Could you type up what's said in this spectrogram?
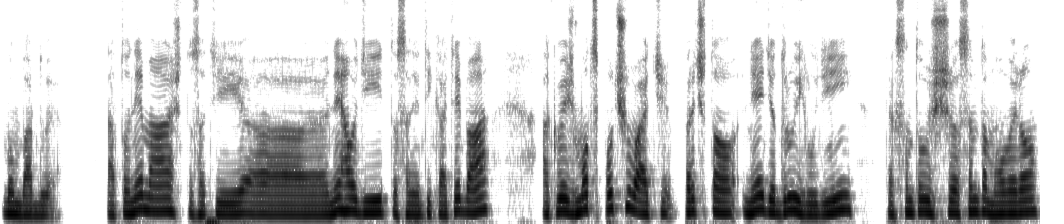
bombarduje. Na to nemáš, to sa ti e, nehodí, to sa netýka teba ak vieš moc počúvať, prečo to nejde od druhých ľudí, tak som to už sem tam hovoril,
